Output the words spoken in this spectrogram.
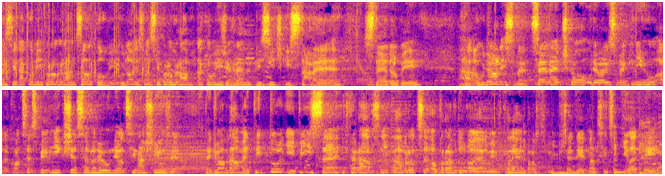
Jsme si takový program celkový. Udělali jsme si program takový, že hrajeme písničky staré z té doby. A udělali jsme CDčko, udělali jsme knihu a dokonce zpěvník 6 se jmenuje Umělci na šňůře. Teď vám dáme titulní píseň, která vznikla v roce opravdu, no já nevím, v kterém, prostě před 31 lety,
